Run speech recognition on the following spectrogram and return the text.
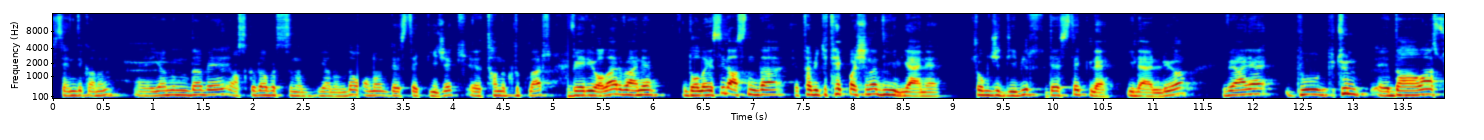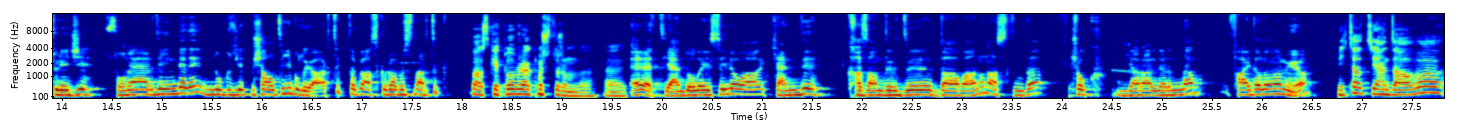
sendikanın e, yanında ve Oscar Robertson'ın yanında onu destekleyecek e, tanıklıklar veriyorlar ve hani dolayısıyla aslında e, tabii ki tek başına değil yani çok ciddi bir destekle ilerliyor. Ve hani bu bütün dava süreci sona erdiğinde de 1976'yı buluyor artık. Tabii Oscar Robertson artık basketbol bırakmış durumda. Evet. Evet yani dolayısıyla o kendi kazandırdığı davanın aslında çok yararlarından faydalanamıyor. Mithat yani dava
